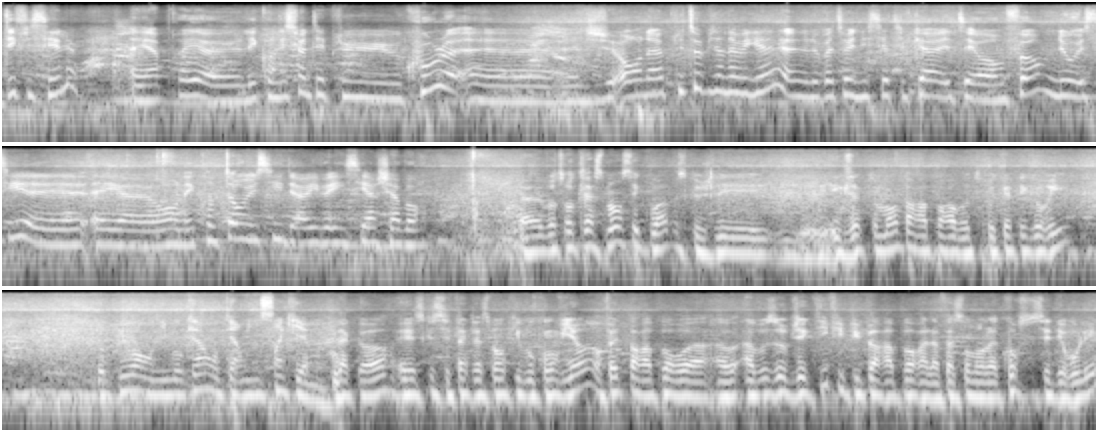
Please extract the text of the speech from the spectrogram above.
difficiles. Et après, les conditions étaient plus cool. On a plutôt bien navigué. Le bateau Initiative était en forme, nous aussi, et, on est content aussi d'arriver ici à Cherbourg. Euh, votre classement c'est quoi? Parce que je l'ai exactement par rapport à votre catégorie. Donc nous en IMOCA on termine cinquième. D'accord. Et est-ce que c'est un classement qui vous convient? En fait par rapport à, à- à vos objectifs et puis par rapport à la façon dont la course s'est déroulée?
